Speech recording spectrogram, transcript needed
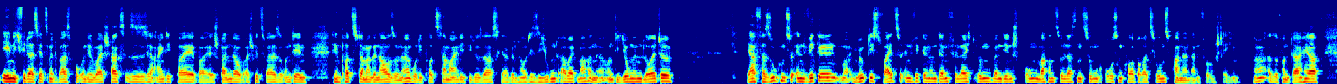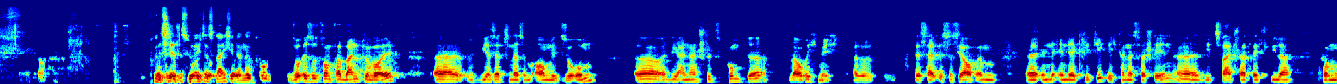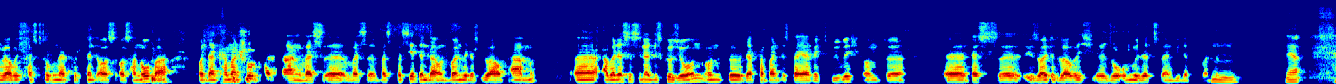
ähnlich wie das jetzt mit Waspo und den White Sharks ist es ja eigentlich bei, bei Spandau beispielsweise und den, den Potsdamer genauso, ne? wo die Potsdamer eigentlich, wie du sagst, ja genau diese Jugendarbeit machen ne? und die jungen Leute ja, versuchen zu entwickeln, möglichst weit zu entwickeln und dann vielleicht irgendwann den Sprung machen zu lassen zum großen Kooperationspartner, in Anführungsstrichen. Ne? Also von daher, Prinzip ist, ist vielleicht das Gleiche danach. So ist es vom Verband gewollt. Äh, wir setzen das im Augenblick so um. Äh, die anderen Stützpunkte glaube ich nicht. Also deshalb ist es ja auch im, äh, in, in der Kritik, ich kann das verstehen, die Zweitstadtrechtsspieler kommen, glaube ich, fast zu 100 Prozent aus, aus Hannover. Und dann kann man schon fragen, was, was, was passiert denn da und wollen wir das überhaupt haben? Aber das ist in der Diskussion und der Verband ist da ja recht rührig und äh, das äh, sollte, glaube ich, äh, so umgesetzt werden, wie der Verband. Mhm. Ja,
